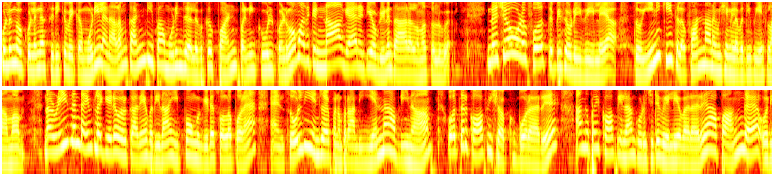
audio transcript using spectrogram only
குலுங்க குலுங்க சிரிக்க வைக்க முடியலனாலும் கண்டிப்பாக முடிஞ்ச அளவுக்கு ஃபன் பண்ணி கூல் பண்ணுவோம். அதுக்கு நான் கேரண்டி அப்படின்னு தாராளமாக சொல்லுவேன். இந்த ஷோவோட ஃபர்ஸ்ட் எபிசோடு இது இல்லையா? ஸோ இன்னைக்கு சில ஃபன்னான விஷயங்களை பற்றி பேசலாமா? நான் ரீசெண்ட் டைம்ஸில் கேட்ட ஒரு கதையை பற்றி தான் இப்போ உங்ககிட்ட சொல்ல போகிறேன் அண்ட் சொல்லி என்ஜாய் பண்ண போகிறேன் அது என்ன அப்படின்னா ஒருத்தர் காஃபி ஷாப்புக்கு போகிறாரு அங்கே போய் காஃபிலாம் குடிச்சிட்டு வெளியே வராரு. அப்போ அங்கே ஒரு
